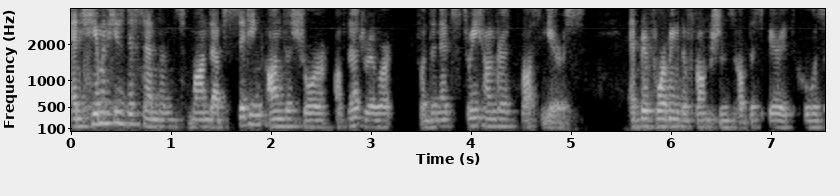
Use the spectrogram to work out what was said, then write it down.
And him and his descendants wound up sitting on the shore of that river for the next 300 plus years and performing the functions of the spirit who was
